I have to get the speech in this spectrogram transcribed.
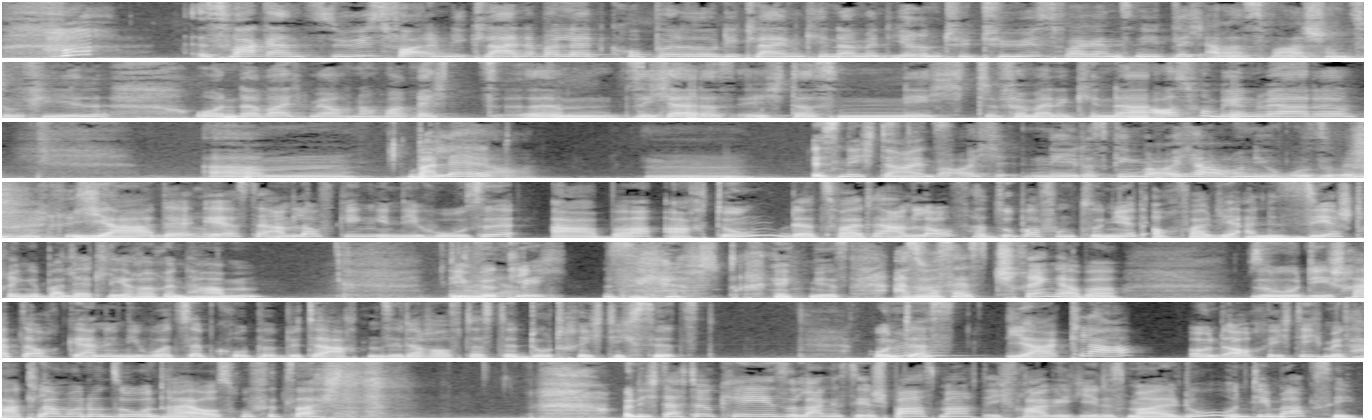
Es war ganz süß, vor allem die kleine Ballettgruppe, so die kleinen Kinder mit ihren Tütüs, war ganz niedlich, aber es war schon zu viel. Und da war ich mir auch nochmal recht ähm, sicher, dass ich das nicht für meine Kinder ausprobieren werde. Ähm, Ballett? Ja. Hm. Ist nicht das deins? Bei euch, nee, das ging bei euch ja auch in die Hose, wenn ich mich richtig Ja, erinnere. der erste Anlauf ging in die Hose, aber Achtung, der zweite Anlauf hat super funktioniert, auch weil wir eine sehr strenge Ballettlehrerin haben, die ah, wirklich ja. sehr streng ist. Also was heißt streng, aber so, die schreibt auch gerne in die WhatsApp-Gruppe, bitte achten Sie darauf, dass der Dutt richtig sitzt. Und mhm. das, ja klar, und auch richtig mit Haarklammern und so und drei Ausrufezeichen. Und ich dachte, okay, solange es ihr Spaß macht, ich frage jedes Mal, du und die mag sie.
